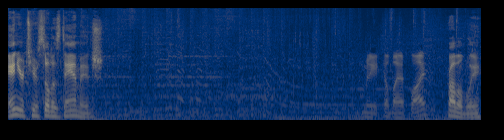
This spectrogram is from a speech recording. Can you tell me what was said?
And your tier still does damage. I'm gonna get killed by a fly. Probably.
